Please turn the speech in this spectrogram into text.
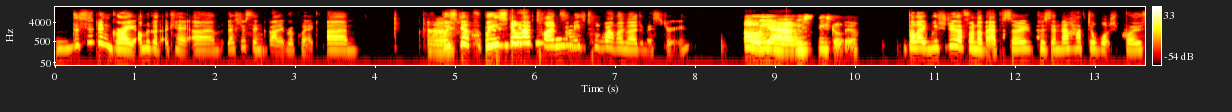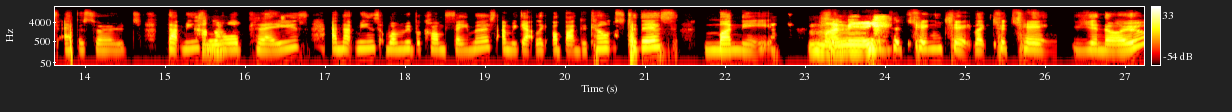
this has been great. Oh my god. Okay. Um, let's just think about it real quick. Um, um, we still we still have time for me to talk about my murder mystery. oh yeah, we we still do. but like we should do that for another episode because then they'll have to watch both episodes. That means more plays, and that means when we become famous and we get like our bank accounts to this money, Money. ching ching, like cha ching, you know.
